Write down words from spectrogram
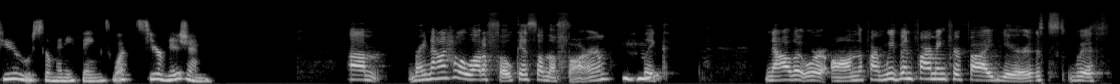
to so many things. What's your vision? Um, right now, I have a lot of focus on the farm. Mm-hmm. Like now that we're on the farm, we've been farming for five years with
